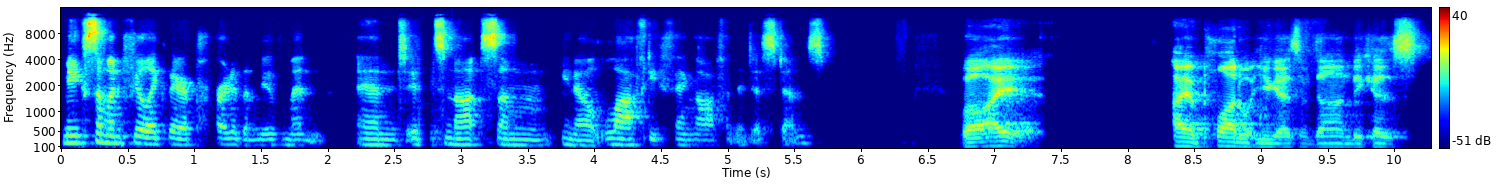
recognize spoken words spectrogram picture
make someone feel like they're a part of the movement and it's not some you know lofty thing off in the distance. Well i i applaud what you guys have done because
